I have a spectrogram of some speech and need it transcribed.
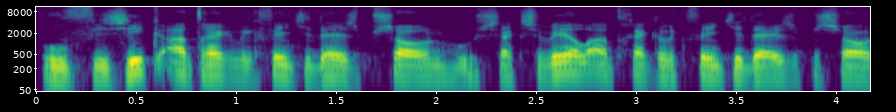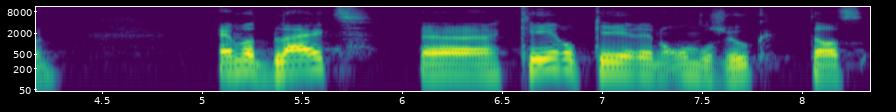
Hoe fysiek aantrekkelijk vind je deze persoon? Hoe seksueel aantrekkelijk vind je deze persoon? En wat blijkt uh, keer op keer in onderzoek, dat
